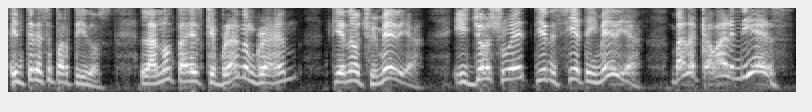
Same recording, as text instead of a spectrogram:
en 13 partidos. La nota es que Brandon Graham tiene 8 y media y Joshua tiene 7 y media. Van a acabar en 10.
